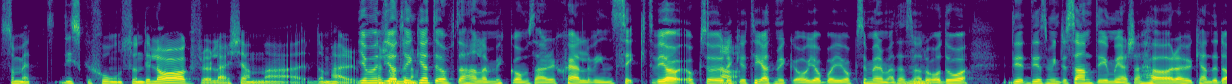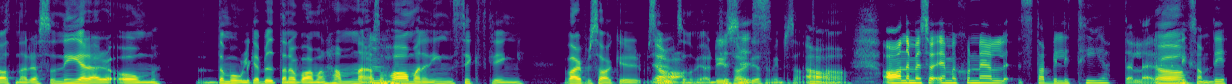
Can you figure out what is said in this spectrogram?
som ett diskussionsunderlag för att lära känna de här Ja, men personerna. jag tänker att det ofta handlar mycket om så här självinsikt. Vi har också rekryterat mycket och jobbar ju också med de här testerna Mm. då. Och då det, det som är intressant är ju mer så höra hur kandidaterna resonerar om de olika bitarna och var man hamnar. Alltså har man en insikt kring varför saker ser Mm. Ja, ut som de gör. Det är ju snarare det som är intressant. Ja. Ja. Ja. nej, men så emotionell stabilitet eller Ja. liksom det.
